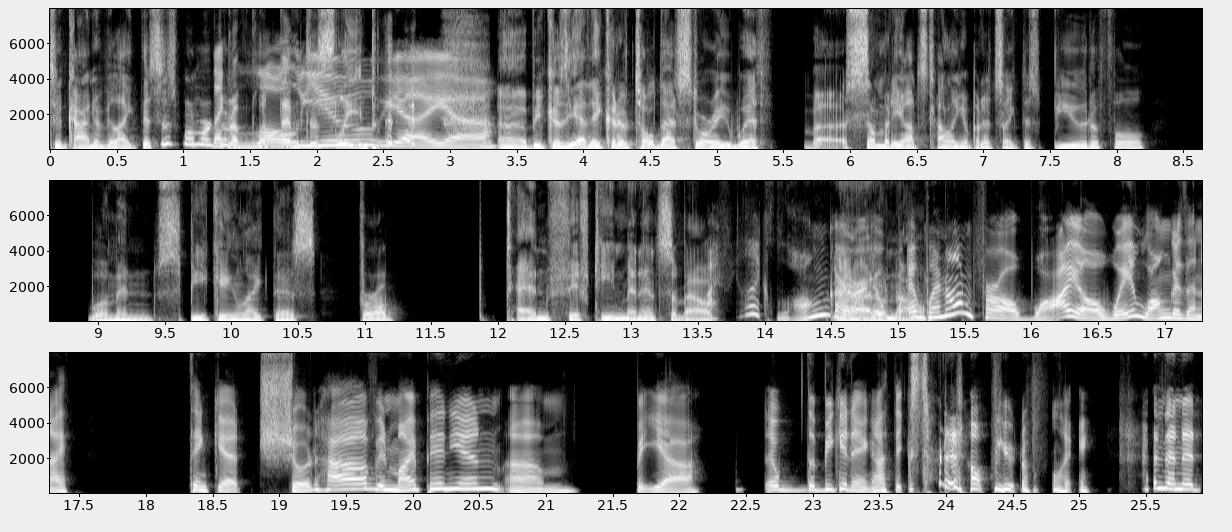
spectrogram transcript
to kind of be like, this is when we're like going to put them to you. sleep. Yeah, yeah. Uh, because yeah, they could have told that story with uh, somebody else telling it, but it's like this beautiful woman speaking like this for a 10, 15 minutes about. I feel like longer. Yeah, I don't it, know. it went on for a while, way longer than I think it should have, in my opinion. Um, but yeah, it- the beginning I think started out beautifully, and then it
